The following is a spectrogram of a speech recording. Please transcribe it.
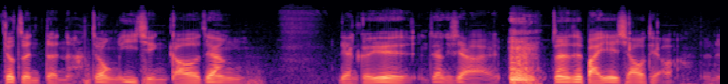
就只能等啊。这种疫情搞得这样。两个月这样下来，真的是百业萧条啊，真的。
